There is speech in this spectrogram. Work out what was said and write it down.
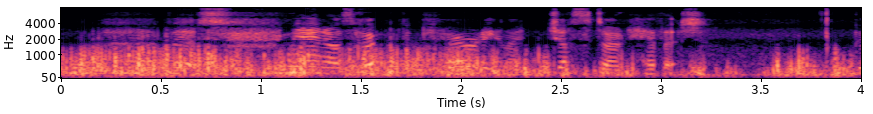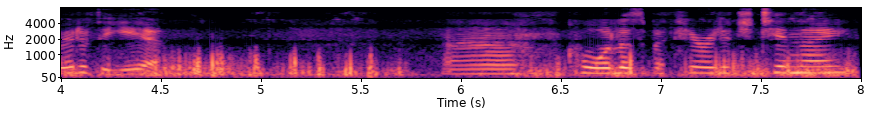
Uh, but man, I was hoping for clarity and I just don't have it. Bird of the year. Uh, call Elizabeth Heritage Tene,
